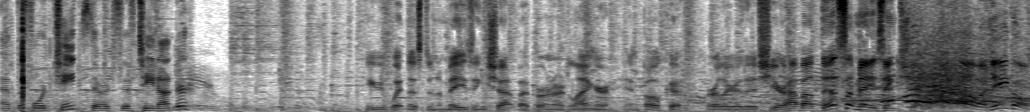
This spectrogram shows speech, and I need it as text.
at the 14th. They're at 15 under. He witnessed an amazing shot by Bernhard Langer in Boca earlier this year. How about this amazing shot? Oh, an eagle.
